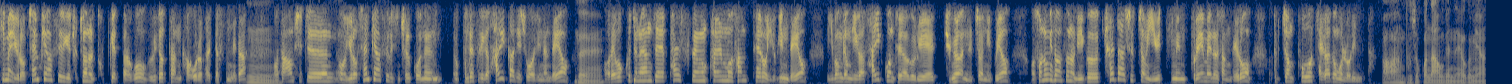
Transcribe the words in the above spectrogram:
팀의 유럽 챔피언스리그 출전을 돕겠다고 의젓한 각오를 밝혔습니다. 음. 어, 다음 시즌 어, 유럽 챔피언스리그 진출권은 분데스리가 4위까지 주어지는데요. 네. 어, 레버쿠즈는 현재 8승 8무 3패로 6인데요. 이번 경기가 4위권 도약을 위해 중요한 일전이고요. 어, 손흥민 선수는 리그 최다 실점 2위 팀인 브레멘을 상대로 득점포 재가동을 노립니다. 아 무조건 나오겠네요. 그러면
